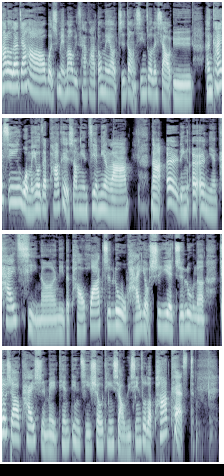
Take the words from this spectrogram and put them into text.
Hello，大家好，我是美貌与才华都没有，只懂星座的小鱼，很开心我们又在 Pocket 上面见面啦。那二零二二年开启呢，你的桃花之路还有事业之路呢，就是要开始每天定期收听小鱼星座的 Podcast。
